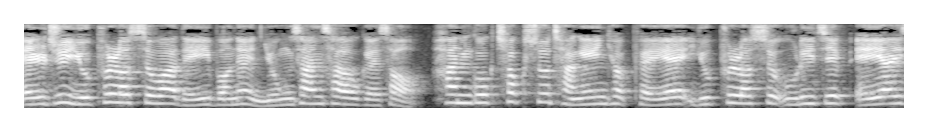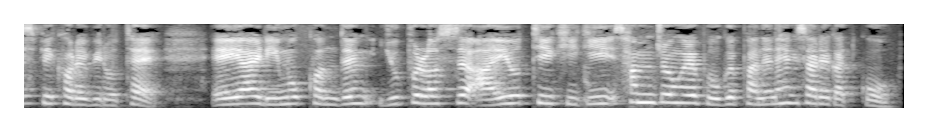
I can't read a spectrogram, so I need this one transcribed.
LG U+와 네이버는 용산 사옥에서 한국 척수 장애인 협회의 U+ 우리 집 AI 스피커를 비롯해 AI 리모컨 등 U+ IoT 기기 3종을 보급하는 행사를 갖고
